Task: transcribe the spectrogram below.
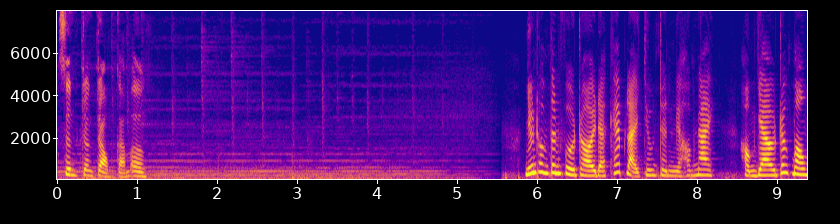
Xin trân trọng cảm ơn. Những thông tin vừa rồi đã khép lại chương trình ngày hôm nay. Hồng Giao rất mong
